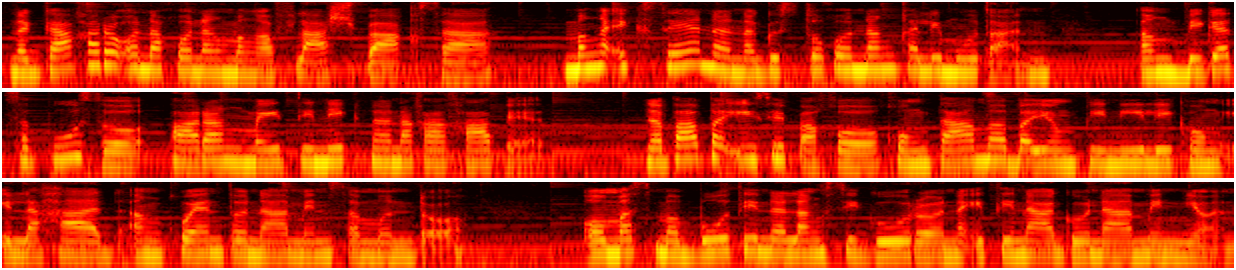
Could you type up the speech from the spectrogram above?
Nagkakaroon ako ng mga flashback sa mga eksena na gusto ko nang kalimutan ang bigat sa puso parang may tinik na nakakapit. Napapaisip ako kung tama ba yung pinili kong ilahad ang kwento namin sa mundo o mas mabuti na lang siguro na itinago namin yon.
